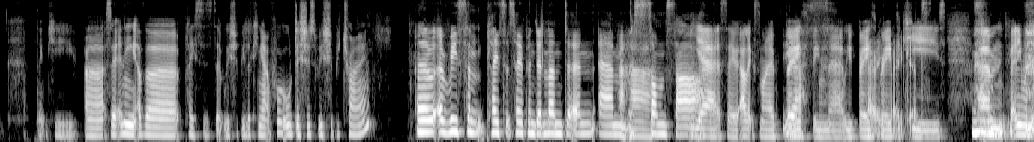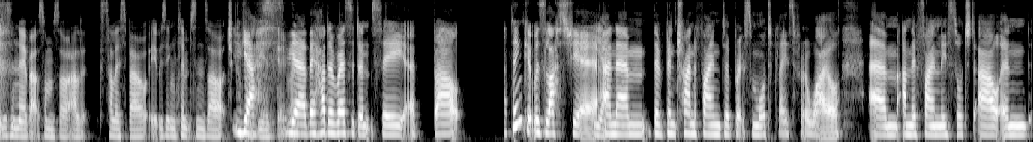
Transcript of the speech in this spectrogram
Thank you. Uh, so, any other places that we should be looking out for or dishes we should be trying? A, a recent place that's opened in London um, Aha. Som Saa. Yeah, so Alex and I have both Yes. been there. We've both Very, braved very the queues. Um, for anyone that doesn't know about Som Saa, Alex, tell us about it was in Climpson's Arch a couple of years Yes, ago. Right? yeah, they had a residency about. I think it was last year, Yeah. and um, they've been trying to find a bricks and mortar place for a while, um, and they finally sorted it out. And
